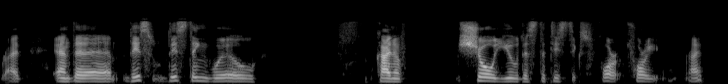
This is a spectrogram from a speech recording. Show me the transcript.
right? And uh, this this thing will kind of show you the statistics for for you, right?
